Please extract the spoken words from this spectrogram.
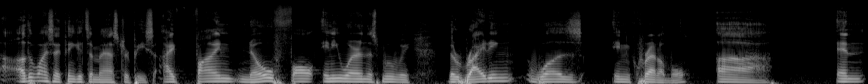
otherwise I think it's a masterpiece. I find no fault anywhere in this movie. The writing was incredible. Uh and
